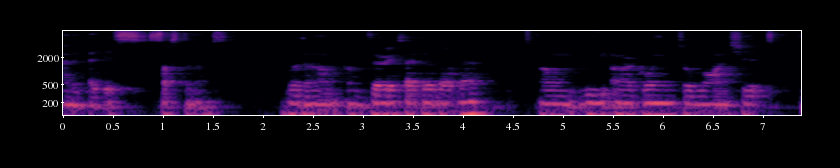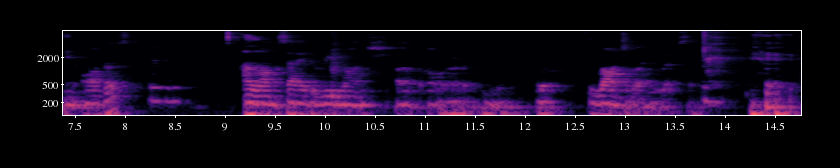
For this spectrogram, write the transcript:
and it, its sustenance. But um, I'm very excited about that. Um, we are going to launch it in August. Mm-hmm alongside the relaunch of our new, well, the launch of our new website.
